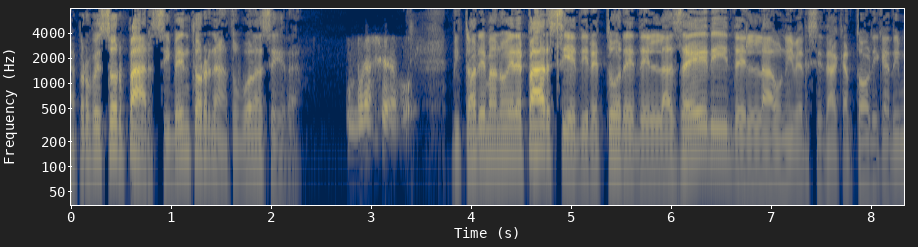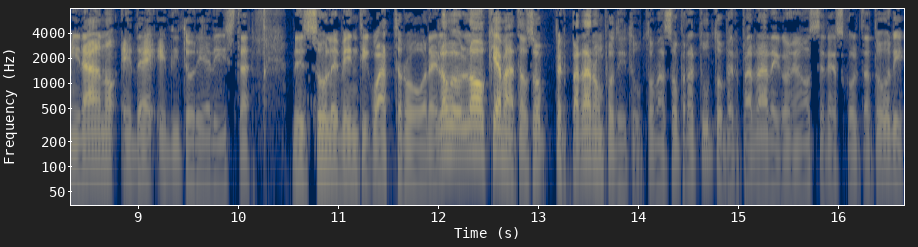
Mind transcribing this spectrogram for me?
linea. Professor Parsi, bentornato, buonasera. Buonasera a voi. Vittorio Emanuele Parsi è direttore dell'Aseri della Università Cattolica di Milano ed è editorialista del Sole 24 Ore. L'ho, l'ho chiamato so, per parlare un po' di tutto, ma soprattutto per parlare con i nostri ascoltatori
